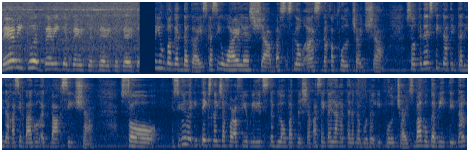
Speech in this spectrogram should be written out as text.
Very good, very good, very good, very good, very good. Ito yung maganda guys, kasi wireless siya, bas as long as naka full charge siya. So, tinesting natin kanina kasi bagong unboxing siya. So, siguro it takes lang siya for a few minutes, naglobat na siya kasi kailangan talaga munang i-full charge bago gamitin ng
